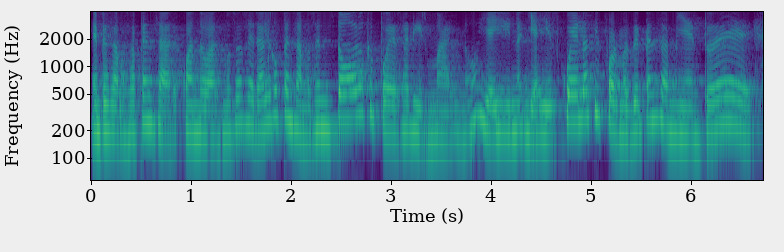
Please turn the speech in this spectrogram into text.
empezamos a pensar, cuando vamos a hacer algo, pensamos en todo lo que puede salir mal, ¿no? Y hay, y hay escuelas y formas de pensamiento de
